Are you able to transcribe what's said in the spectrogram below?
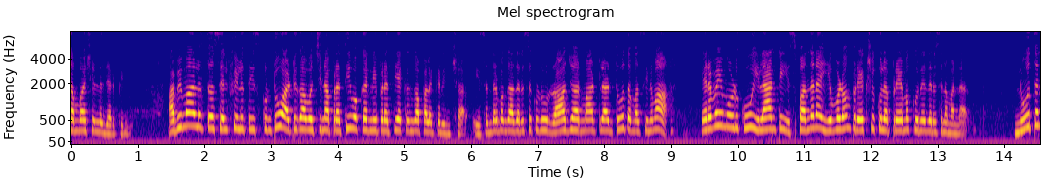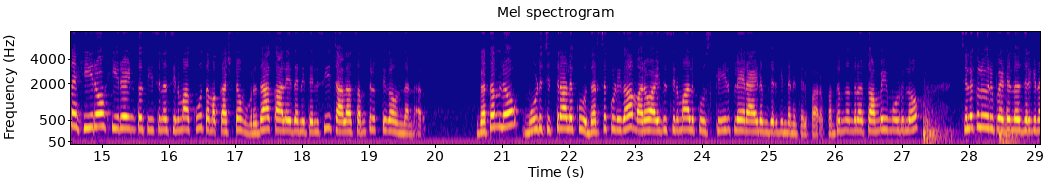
సంభాషణలు జరిపింది. అభిమానులతో సెల్ఫీలు తీసుకుంటూ అటుగా వచ్చిన ప్రతి ఒక్కరిని ప్రత్యేకంగా పలకరించారు. ఈ సందర్భంగా దర్శకుడు రాజార్ మాట్లాడుతూ తమ సినిమా ఇరవై మూడుకు ఇలాంటి స్పందన ఇవ్వడం ప్రేక్షకుల ప్రేమకు నిదర్శనమన్నారు. నూతన హీరో హీరోయిన్తో తీసిన సినిమాకు తమ కష్టం వృధా కాలేదని తెలిసి చాలా సంతృప్తిగా ఉందన్నారు. గతంలో మూడు చిత్రాలకు దర్శకుడిగా మరో ఐదు సినిమాలకు స్క్రీన్ ప్లే రాయడం జరిగిందని తెలిపారు. పంతొమ్మిది వందల తొంభై మూడులో చిలకలూరిపేటలో జరిగిన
